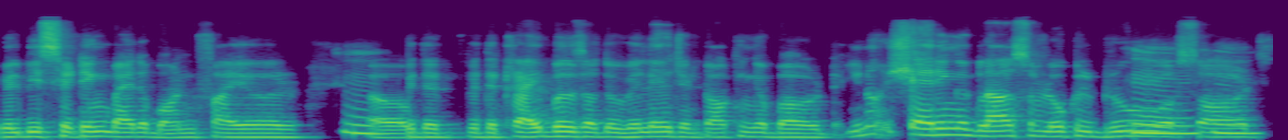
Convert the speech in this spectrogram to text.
will be sitting by the bonfire Hmm. uh, with the with the tribals of the village and talking about you know sharing a glass of local brew Hmm, of hmm. sorts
